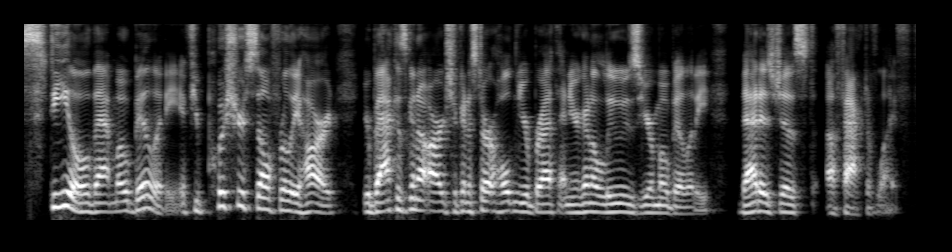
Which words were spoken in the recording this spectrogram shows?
steal that mobility. If you push yourself really hard, your back is going to arch, you're going to start holding your breath, and you're going to lose your mobility. That is just a fact of life.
